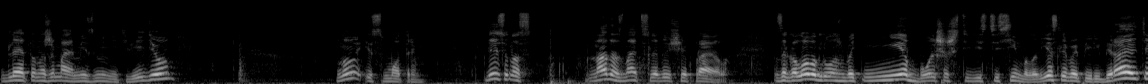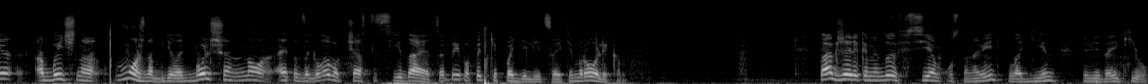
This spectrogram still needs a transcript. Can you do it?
Для этого нажимаем «Изменить видео». Ну и смотрим. Здесь у нас надо знать следующее правило. Заголовок должен быть не больше 60 символов. Если вы перебираете, обычно можно делать больше, но этот заголовок часто съедается при попытке поделиться этим роликом. Также рекомендую всем установить плагин VidIQ.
